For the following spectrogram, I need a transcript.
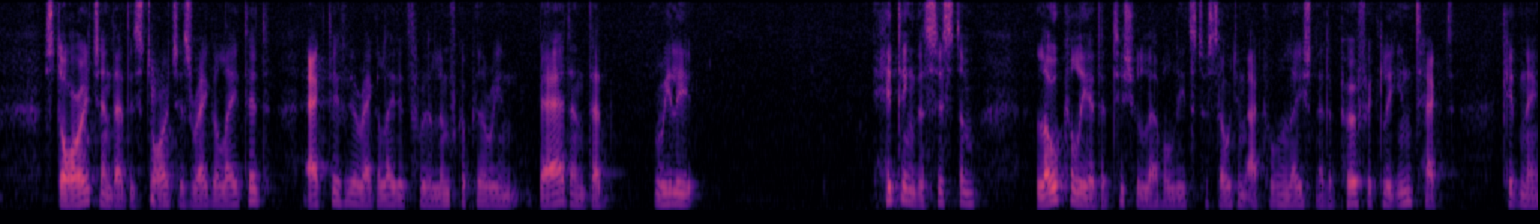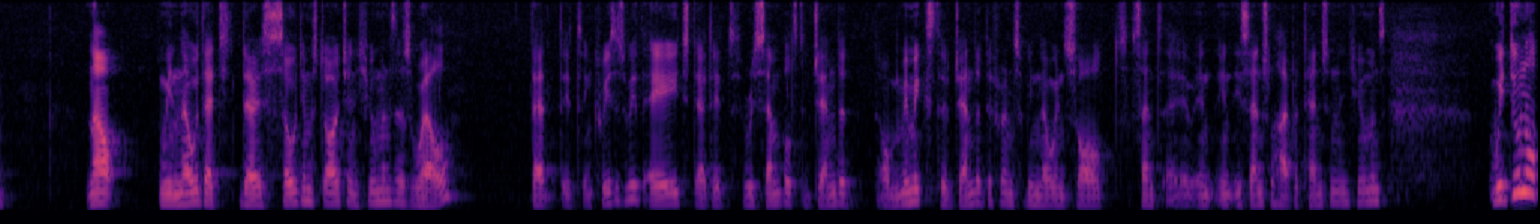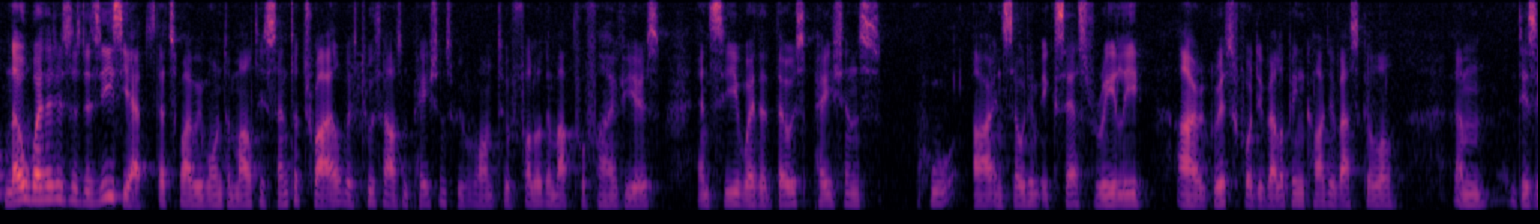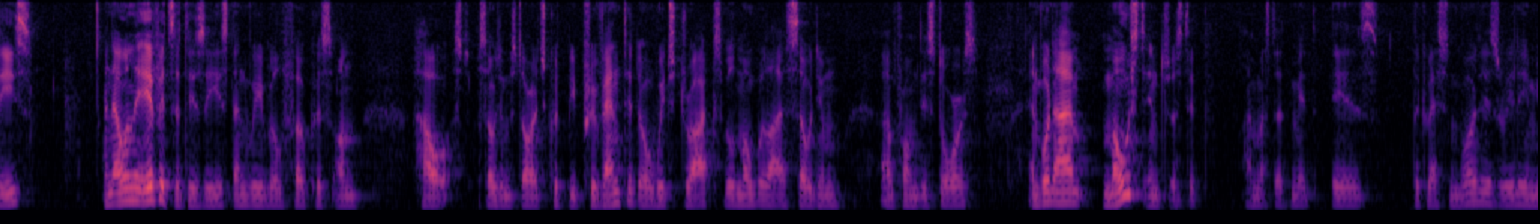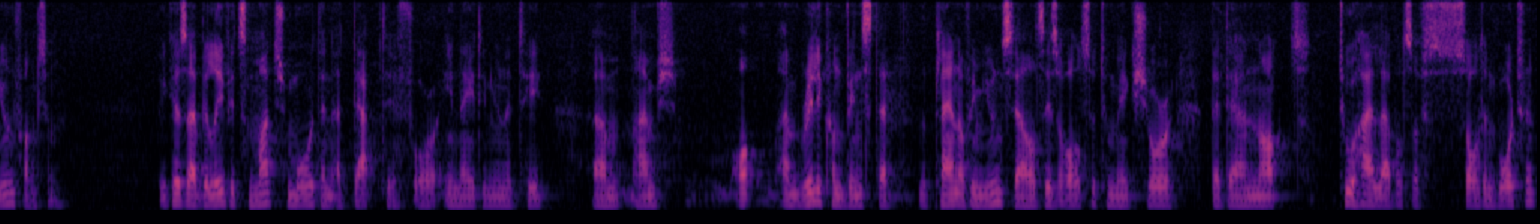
storage and that the storage is regulated, actively regulated through the lymph capillary bed, and that really hitting the system locally at the tissue level leads to sodium accumulation at a perfectly intact kidney. Now, we know that there is sodium storage in humans as well that it increases with age, that it resembles the gender or mimics the gender difference we know in salt uh, in, in essential hypertension in humans. We do not know whether this is a disease yet. That's why we want a multi-center trial with 2,000 patients. We want to follow them up for five years and see whether those patients who are in sodium excess really are at risk for developing cardiovascular um, disease. And only if it's a disease, then we will focus on how st sodium storage could be prevented or which drugs will mobilize sodium uh, from these stores. And what I'm most interested, I must admit, is the question what is really immune function? Because I believe it's much more than adaptive or innate immunity. Um, I'm, I'm really convinced that the plan of immune cells is also to make sure that there are not too high levels of salt and water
